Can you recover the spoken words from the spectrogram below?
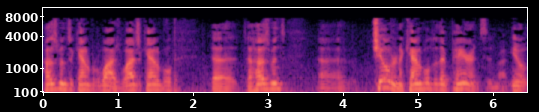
husbands accountable to wives, wives accountable uh, to husbands, uh, children accountable to their parents, and Right. you know,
